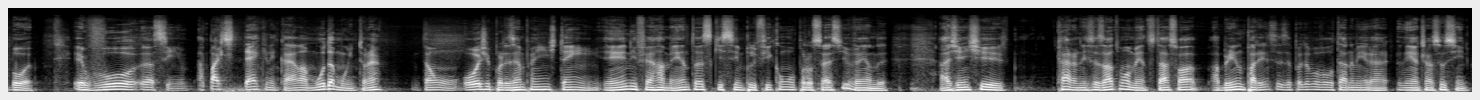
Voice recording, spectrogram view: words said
Boa. Eu vou, assim, a parte técnica ela muda muito, né? Então, hoje, por exemplo, a gente tem N ferramentas que simplificam o processo de venda. A gente, cara, nesse exato momento, tá? Só abrindo parênteses, depois eu vou voltar na minha linha de raciocínio.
